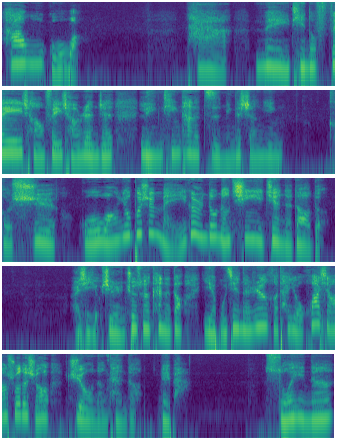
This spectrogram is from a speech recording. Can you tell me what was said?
阿乌国王。他每天都非常非常认真聆听他的子民的声音。可是国王又不是每一个人都能轻易见得到的，而且有些人就算看得到，也不见得任何他有话想要说的时候就能看到，对吧？所以呢，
